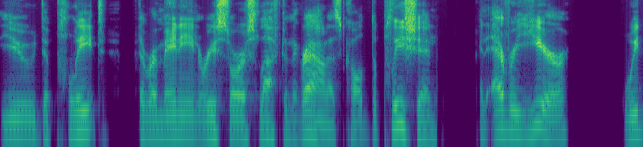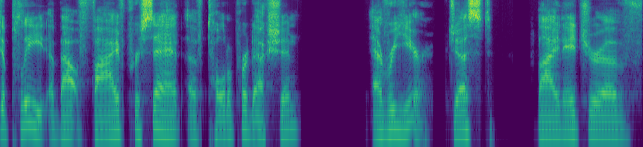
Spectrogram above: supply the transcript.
you deplete the remaining resource left in the ground. That's called depletion. And every year, we deplete about 5% of total production every year just by nature of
